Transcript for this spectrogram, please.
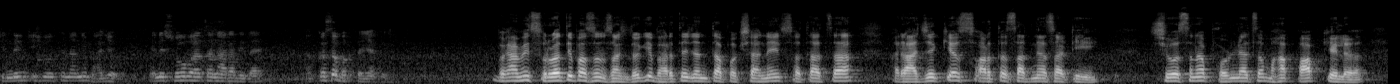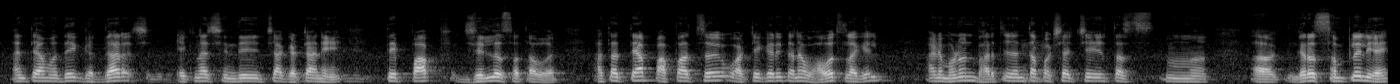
शिंदेची शिवसेना आणि भाजप यांनी स्वबळाचा नारा दिला आहे कसं बघता याकडे बघा आम्ही सुरुवातीपासून सांगतो की भारतीय जनता पक्षाने स्वतःचा राजकीय स्वार्थ साधण्यासाठी शिवसेना फोडण्याचं महापाप केलं आणि त्यामध्ये गद्दार एकनाथ शिंदेच्या गटाने ते पाप झेललं स्वतःवर. आता त्या पापाचं वाटेकरी त्यांना व्हावंच लागेल आणि म्हणून भारतीय जनता पक्षाची आता गरज संपलेली आहे.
